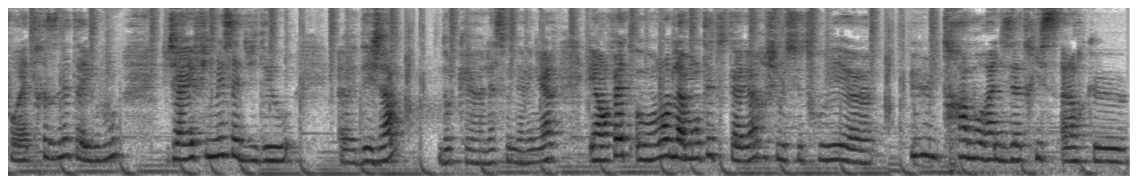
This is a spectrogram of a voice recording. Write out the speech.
pour être très honnête avec vous, j'avais filmé cette vidéo euh, déjà, donc la semaine dernière. Et en fait, au moment de la montée tout à l'heure, je me suis trouvée ultra moralisatrice alors que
